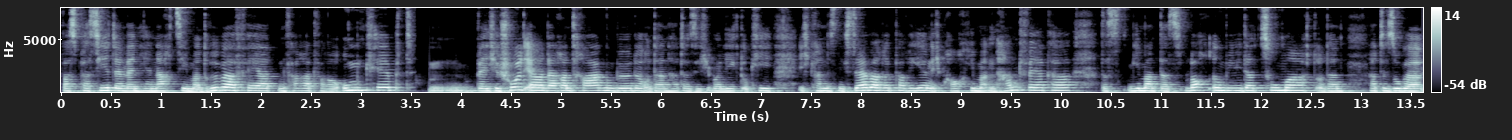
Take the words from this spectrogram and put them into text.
was passiert denn, wenn hier nachts jemand drüber fährt, ein Fahrradfahrer umkippt, welche Schuld er daran tragen würde. Und dann hat er sich überlegt, okay, ich kann das nicht selber reparieren, ich brauche jemanden Handwerker dass jemand das Loch irgendwie wieder zumacht. Und dann hatte sogar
